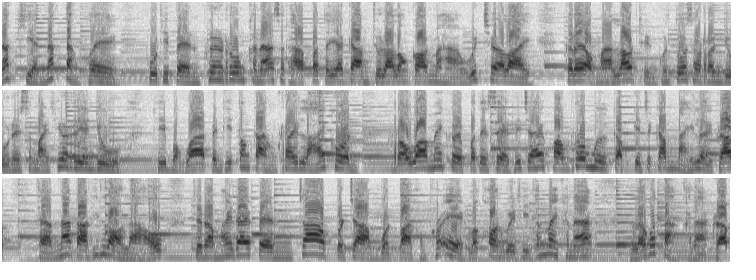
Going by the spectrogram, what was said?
นักเขียนนักแต่งเพลง ผู้ที่เป็นเพื่อนร่วมคณะสถาปัตยกรรมจุฬาลงกรณ์มหาวิทยาลัย ก็ได้ออกมาเล่าถึงคุณตัวสรัญยูในสมัยที่เรียนอยู่ ที่บอกว่าเป็นที่ต้องการของใครหลายคน เพราะว่าไม่เคยปฏิเสธที่จะให้ความร่วมมือกับกิจกรรมไหนเลยครับ แถมหน้าตาที่หล่อเหลาจะทำให้ได้เป็นเจ้าประจำบทบาทของพระเอกละครเวทีทั้งในคณะ แล้วก็ต่างคณะครับ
